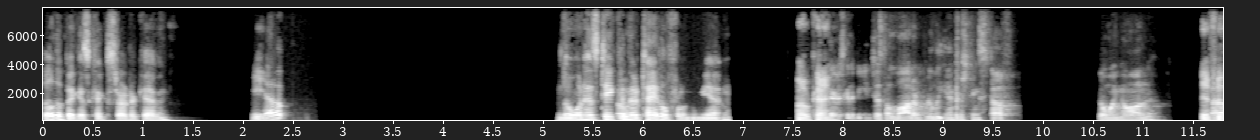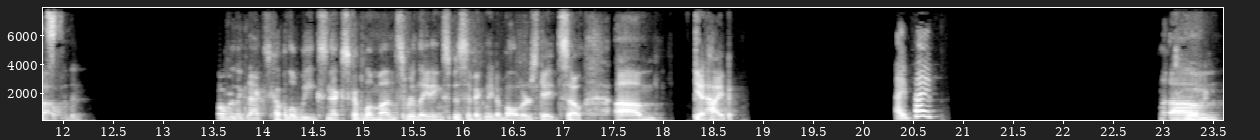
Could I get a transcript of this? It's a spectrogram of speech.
Still the biggest Kickstarter, Kevin. Yep. No one has taken Oh. their title from them yet. Okay. There's going to be just a lot of really interesting stuff going on If uh, it's over the over the next couple of weeks, next couple of months, relating specifically to Baldur's Gate. So, um, get hype. Hype, hype. Um,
